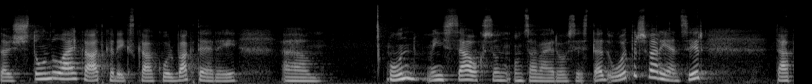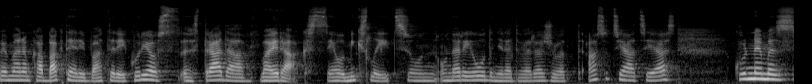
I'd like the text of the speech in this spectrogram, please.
dažu stundu laikā, atkarīgs no kā kur baktērija. Um, un viņas augs un, un savairosies. Tad otrs variants ir Tā piemēram, kā baktērija baterija, kur jau strādā vairākas, jau mikslītes, un, un arī ūdeņradi var ražot asociācijās, kur nemaz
